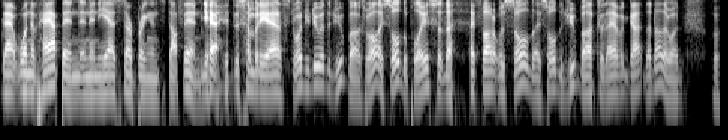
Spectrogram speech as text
that wouldn't have happened, and then he had to start bringing stuff in. Yeah, somebody asked, "What'd you do with the jukebox?" Well, I sold the place, and I, I thought it was sold. I sold the jukebox, and I haven't gotten another one,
